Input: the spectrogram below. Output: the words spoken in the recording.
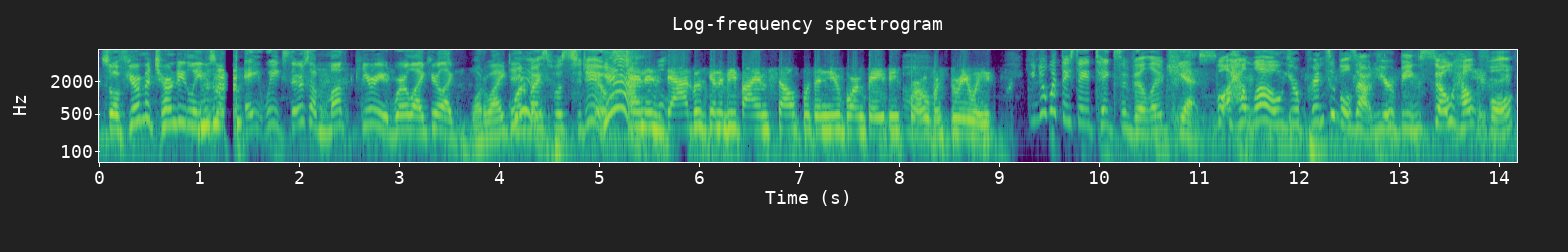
So if your maternity leave is only mm-hmm. eight weeks, there's a month period where like you're like, what do I do? What am I supposed to do? Yeah. And his dad was going to be by himself with a newborn baby for over three weeks. You know what they say? It takes a village. Yes. Well, hello, your principal's out here being so helpful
